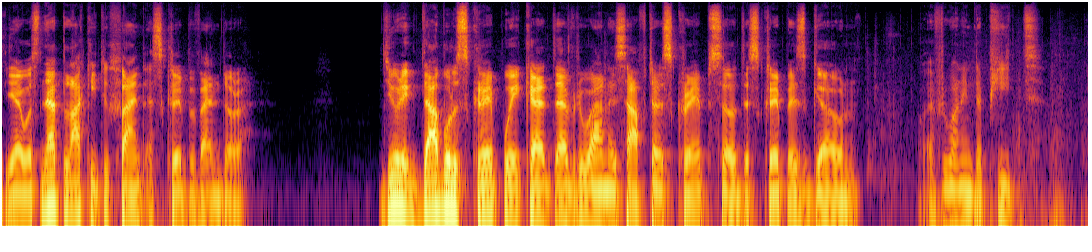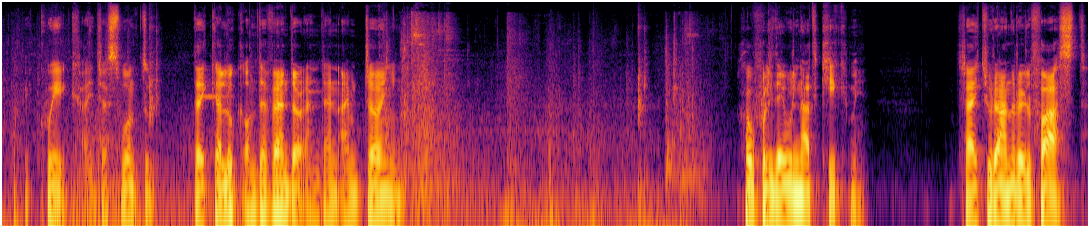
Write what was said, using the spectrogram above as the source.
Yeah, I was not lucky to find a scrip vendor during double scrip weekend, everyone is after scrip, so the scrip is gone. Oh, everyone in the pit. Quick, I just want to take a look on the vendor and then I'm joining. Hopefully they will not kick me. Try to run real fast.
